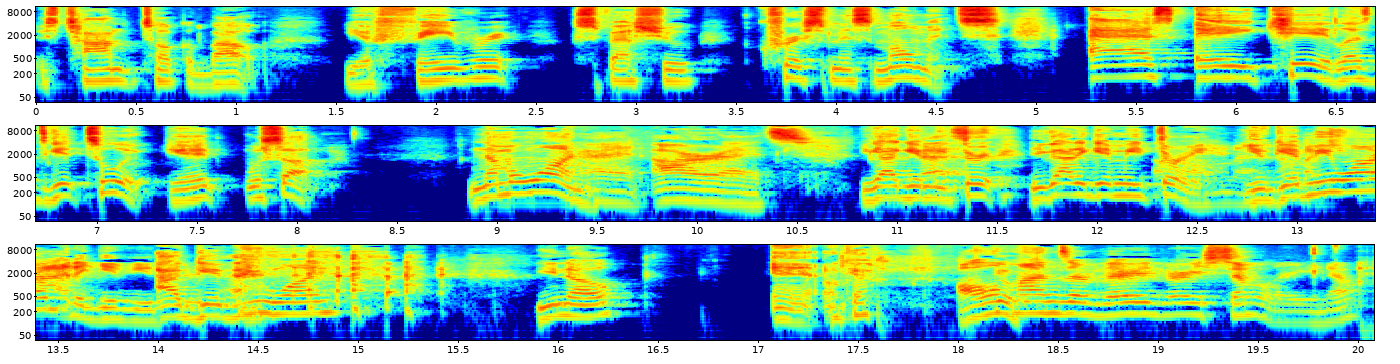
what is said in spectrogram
It's time to talk about your favorite special Christmas moments as a kid. Let's get to it, Gabe. What's up? Number one. All right, all right. You gotta give Best- me three. You gotta give me oh, three. Oh, you give I'ma me one. To give you. I three. give you one. you know. And okay. All of mines are very, very similar. You know. Okay.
